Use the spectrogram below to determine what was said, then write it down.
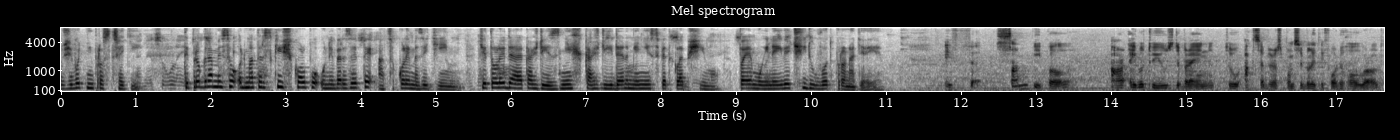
životní prostředí. Ty programy jsou od materských škol po univerzity a cokoliv mezi tím. Tito lidé, každý z nich, každý den mění svět k lepšímu. To je můj největší důvod pro naději. If some people are able to use the brain to accept the responsibility for the whole world,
